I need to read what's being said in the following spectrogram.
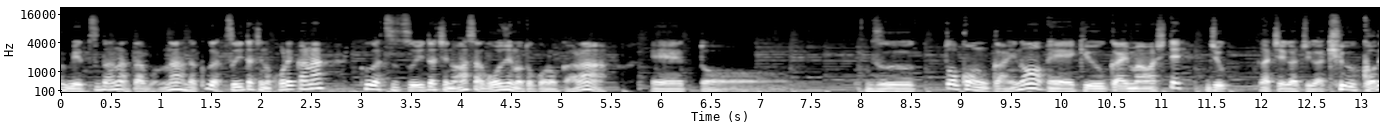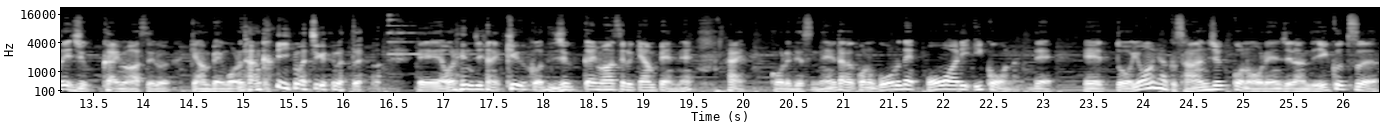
別だな、多分な。だ9月1日のこれかな？?9 月1日の朝5時のところから、えーっと、ずっと今回の、えー9回回して、10あ、違う違う、9個で10回回せるキャンペーン。これなんか言い間違いだったよ。えーオレンジライン9個で10回回せるキャンペーンね。はい。これですね。だからこのゴールデン大割以降なんで、えーっと、430個のオレンジランでいくつ、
